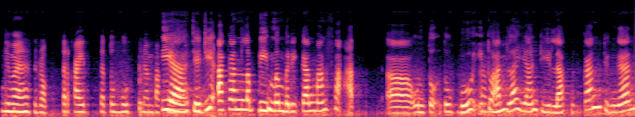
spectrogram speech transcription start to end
gimana tuh dok terkait ke tubuh dampaknya? Iya, jadi akan lebih memberikan manfaat uh, untuk tubuh itu Mhm. adalah yang dilakukan dengan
